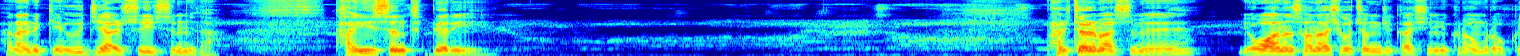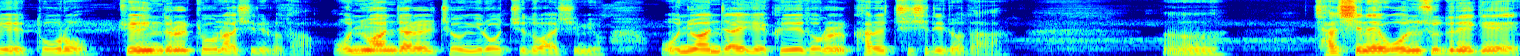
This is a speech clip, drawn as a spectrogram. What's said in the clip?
하나님께 의지할 수 있습니다. 다윗은 특별히 8절 말씀에 여호와는 선하시고 정직하시니 그러므로 그의 도로 죄인들을 교훈하시리로다. 온유한 자를 정의로 지도하시며 온유한 자에게 그의 도를 가르치시리로다. 어, 자신의 원수들에게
